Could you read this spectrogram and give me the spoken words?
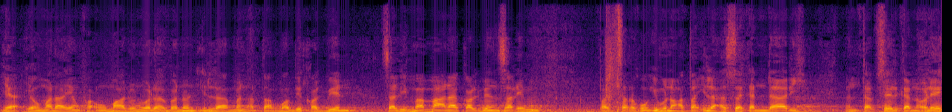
Ya, yaumala yang fa'umalun wala banun illa man atalla biqalbin salim. Ma makna qalbin salim? Fasarhu Ibnu Athaillah As-Sakandari. Mentafsirkan oleh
